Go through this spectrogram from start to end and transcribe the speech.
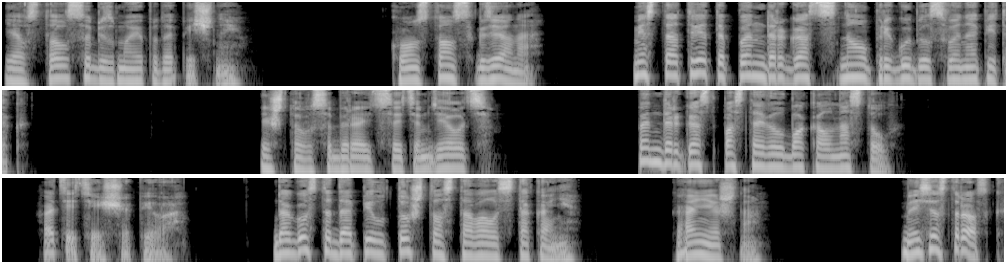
Я остался без моей подопечной. «Констанс, где она?» Вместо ответа Пендергаст снова пригубил свой напиток. «И что вы собираетесь с этим делать?» Пендергаст поставил бокал на стол. «Хотите еще пива?» Дагоста допил то, что оставалось в стакане. «Конечно». «Миссис Траск».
